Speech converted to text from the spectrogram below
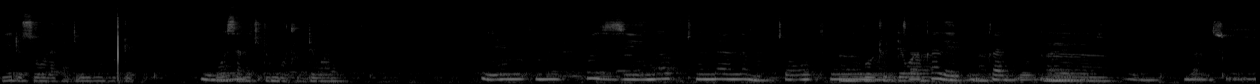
naye tosobola kati olina obuto owosa nekitundu ngaotudde wamu Ne mpozi nga kutunda nga matooke wamu. kale edduka dduka Mm. bansobola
